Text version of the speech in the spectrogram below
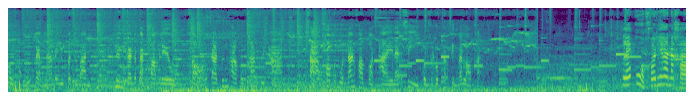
ส่งของรูปแบบน้ำในยุคปัจจุบัน 1. การจำกัดความเร็ว 2. การพึ่งพาโครงสร้างพื้นฐาน ข้อกังวลด้านความปลอดภัย และ 4. ผลกระทบทางสิ่งแวดล้อมค่ะ และหัวข้อที่ 5 นะคะ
